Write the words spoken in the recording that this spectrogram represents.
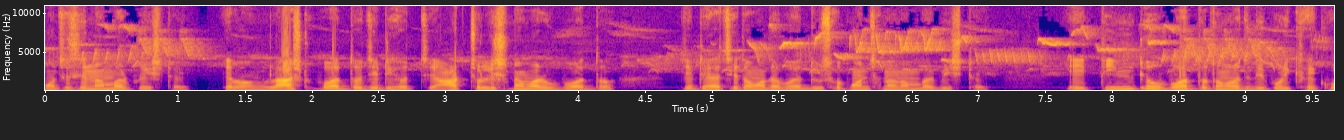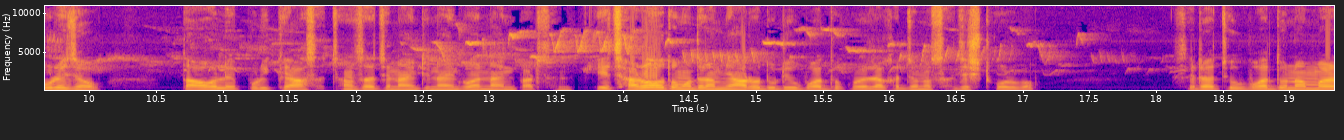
পঁচাশি নম্বর পৃষ্ঠায়। এবং লাস্ট উপপাদ্য, যেটি হচ্ছে আটচল্লিশ নম্বর উপপাদ্য যেটি আছে তোমাদের বইয়ের দুশো পঞ্চান্ন নম্বর পৃষ্ঠায়। এই তিনটে উপপাদ্য তোমরা যদি পরীক্ষায় করে যাও, তাহলে পরীক্ষায় আসার চান্স আছে ninety nine point nine percent এছাড়াও তোমাদের আমি আরও দুটি উপপাদ্য করে রাখার জন্য সাজেস্ট করব। সেটা হচ্ছে উপপাদ্য নাম্বার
